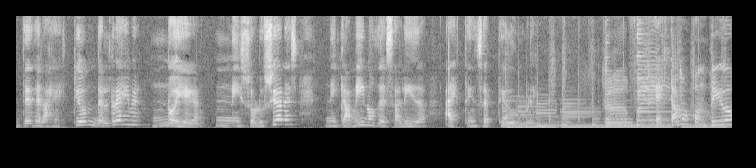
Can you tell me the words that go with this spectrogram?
desde la gestión del régimen, no llegan ni soluciones ni caminos de salida a esta incertidumbre. Estamos contigo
